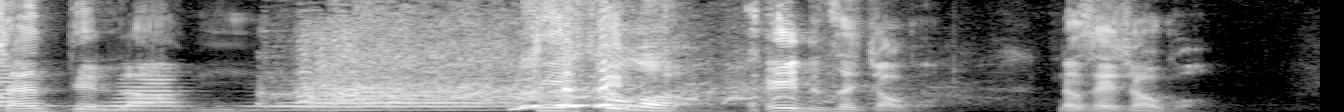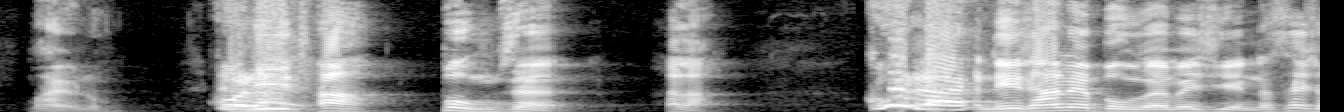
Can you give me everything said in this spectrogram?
စမ်းတဲ့လာပြီ 26កောင် ဟေး26កောင်26កောင်မိုက်နော်အနေထားပုံစံဟဟလား ကိုလိုက် အနေထားနဲ့ပုံစံပဲရှိရင်26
